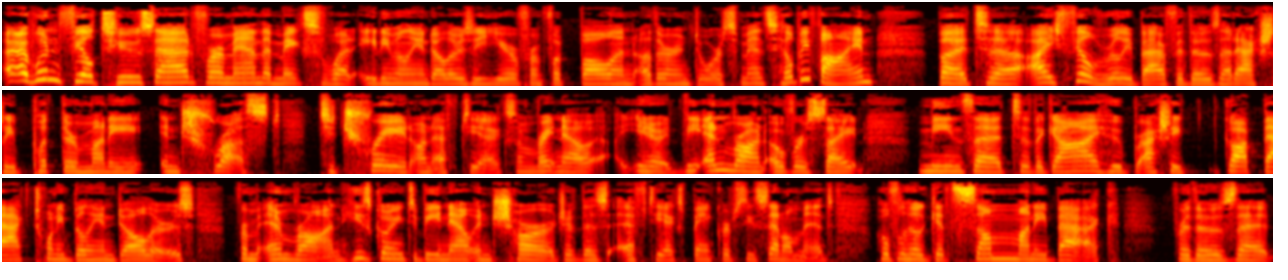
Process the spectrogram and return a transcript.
I I wouldn't feel too sad for a man that makes what eighty million dollars a year from football and other endorsements. He'll be fine, but uh, I feel really bad for those that actually put their money in trust to trade on FTX. And right now, you know, the Enron oversight means that the guy who actually got back twenty billion dollars from Enron, he's going to be now in charge of this FTX bankruptcy settlement. Hopefully, he'll get some money back for those that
